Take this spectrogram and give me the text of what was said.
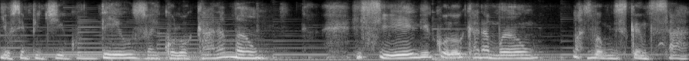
E eu sempre digo: Deus vai colocar a mão. E se Ele colocar a mão, nós vamos descansar,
